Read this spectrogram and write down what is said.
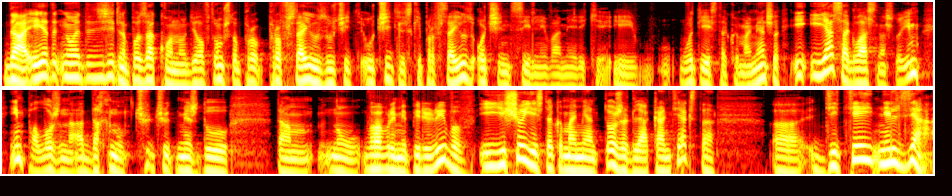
да, и это, ну, это действительно по закону. Дело в том, что профсоюз, учить, учительский профсоюз очень сильный в Америке. И вот есть такой момент, что... И, и я согласна, что им, им положено отдохнуть чуть-чуть между там, ну, во время перерывов. И еще есть такой момент тоже для контекста. Э, детей нельзя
